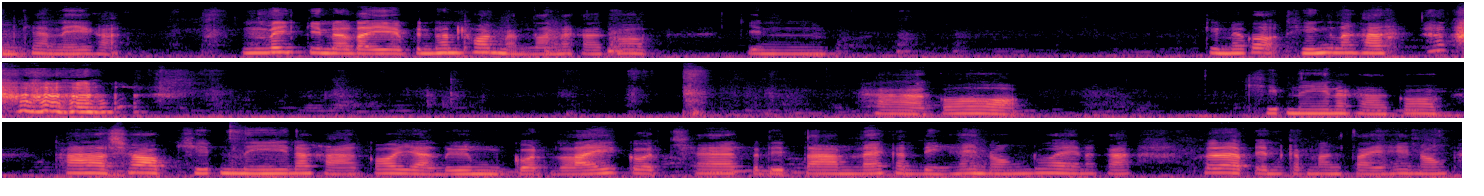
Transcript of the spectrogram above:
กินแค่นี้ค่ะ ไม่กินอะไรเป็นท่อนๆแบบนั้นนะคะ ก็กิน กินแล้วก็ทิ้งนะคะ ค่ะก็คลิปนี้นะคะ ก็ถ้าชอบคลิปนี้นะคะ ก็อย่าลืมกดไลค์กดแชร์กดติดตามและกระดิ่งให้น้องด้วยนะคะ เพื่อเป็นกำลังใจให้น้องท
